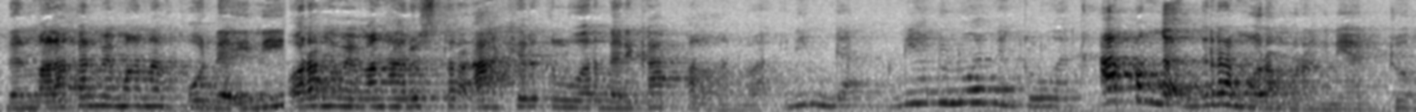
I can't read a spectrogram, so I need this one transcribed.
Dan malah kan memang nahkoda ini orang yang memang harus terakhir keluar dari kapal kan Wak? Ini enggak. Dia duluan yang keluar. Apa enggak geram orang-orang ini? Aduh.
